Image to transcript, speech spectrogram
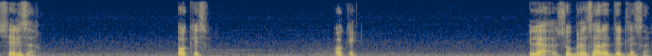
ശരി സാർ. Okay sir. ഓക്കെ. ഇല്ല സുബ്രൻ സാർ എത്തിയിട്ടില്ല സാർ.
